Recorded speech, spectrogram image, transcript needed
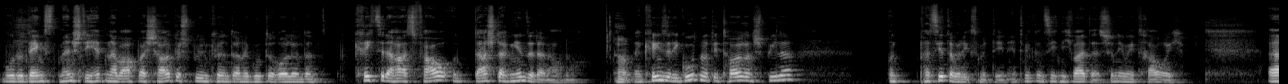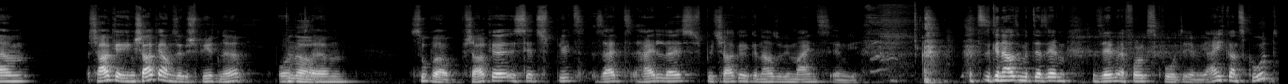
wo du denkst, Mensch, die hätten aber auch bei Schalke spielen können, da eine gute Rolle und dann kriegt sie der HSV und da stagnieren sie dann auch noch. Ja. Dann kriegen sie die guten und die teuren Spieler und passiert aber nichts mit denen, entwickeln sich nicht weiter. Ist schon irgendwie traurig. Ähm, Schalke, gegen Schalke haben sie gespielt, ne? Und genau. ähm, super. Schalke ist jetzt, spielt seit Heidelberg ist, spielt Schalke genauso wie Mainz irgendwie. das ist genauso mit derselben, mit derselben Erfolgsquote irgendwie. Eigentlich ganz gut,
